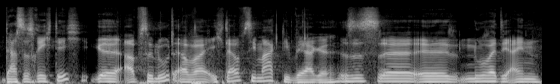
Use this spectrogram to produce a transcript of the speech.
Das ist richtig, äh, absolut, aber ich glaube, sie mag die Berge. Es ist äh, äh, nur, weil sie ein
